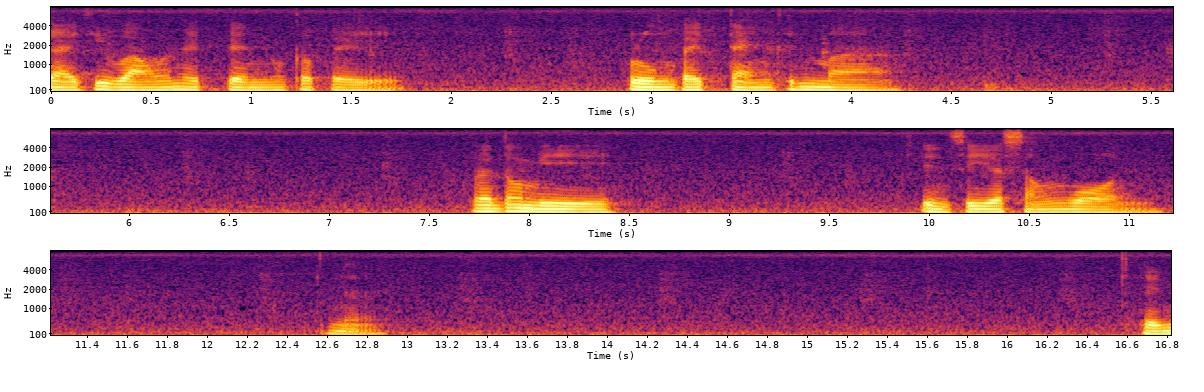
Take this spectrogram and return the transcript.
จที่วางไว้ไม่เป็น มันก็ไปปรุงไปแต่งขึ้นมา เพราะนั้นต้องมีอินทรียสังวรนะเห็น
